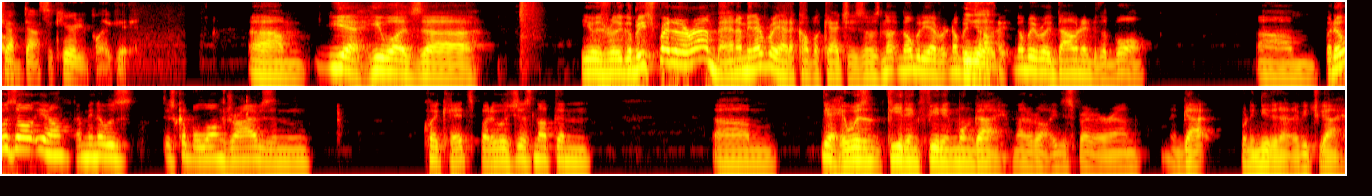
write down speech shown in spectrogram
check down security blanket. Um, yeah, he was. uh he was really good, but he spread it around, man. I mean, everybody had a couple catches. It was no, nobody ever, nobody, nobody really dominated the ball. Um, but it was all, you know. I mean, it was just a couple long drives and quick hits, but it was just nothing. Um, yeah, he wasn't feeding feeding one guy, not at all. He just spread it around and got what he needed out of each guy.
